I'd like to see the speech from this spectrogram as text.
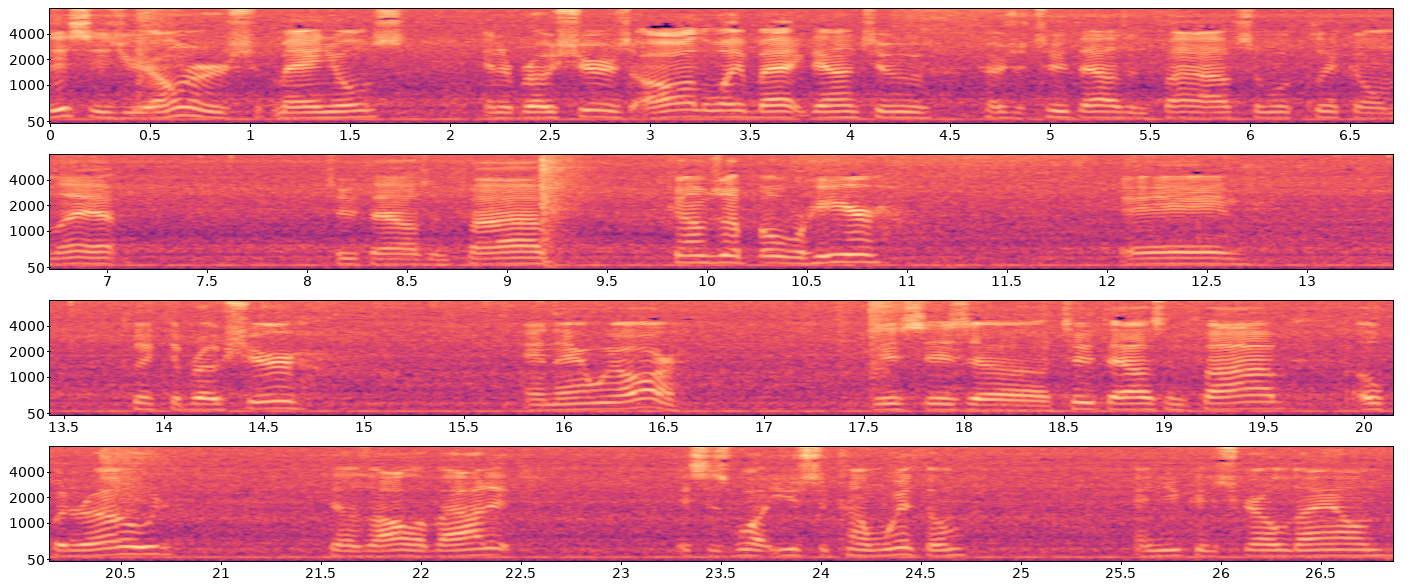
this is your owner's manuals and the brochures all the way back down to there's a 2005 so we'll click on that. 2005 comes up over here and click the brochure and there we are. This is a 2005 open road. Tells all about it this is what used to come with them and you can scroll down.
